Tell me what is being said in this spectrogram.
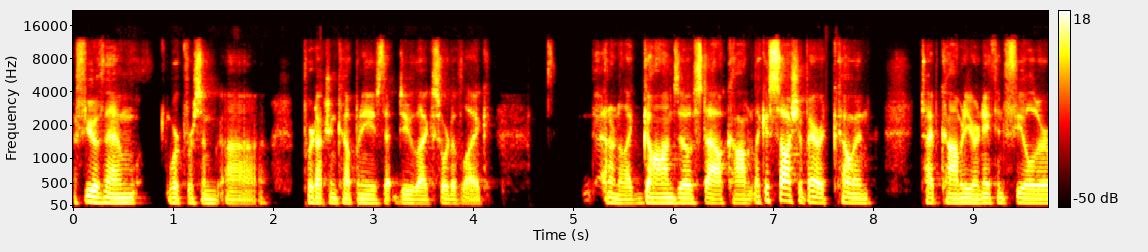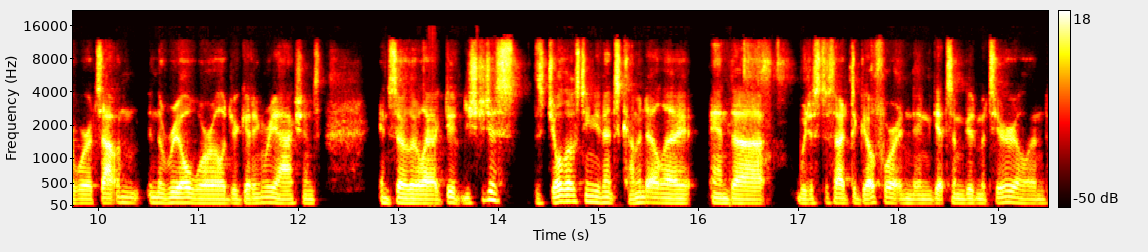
a few of them work for some uh, production companies that do like sort of like I don't know, like Gonzo style comedy, like a Sacha Baron Cohen type comedy or Nathan Fielder, where it's out in, in the real world, you're getting reactions. And so they're like, dude, you should just this Joel Osteen event's coming to LA, and uh, we just decided to go for it and, and get some good material. And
